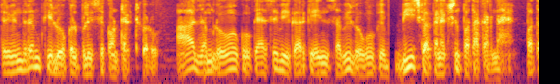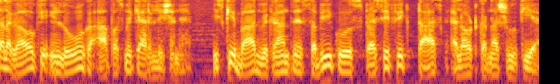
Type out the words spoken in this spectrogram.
त्रिवेंद्रम की लोकल पुलिस से कांटेक्ट करो। आज हम लोगों को कैसे भी करके इन सभी लोगों के बीच का कनेक्शन पता करना है। पता लगाओ कि इन लोगों का आपस में क्या रिलेशन है। इसके बाद विक्रांत ने सभी को स्पेसिफिक टास्क अलॉट करना शुरू किया।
